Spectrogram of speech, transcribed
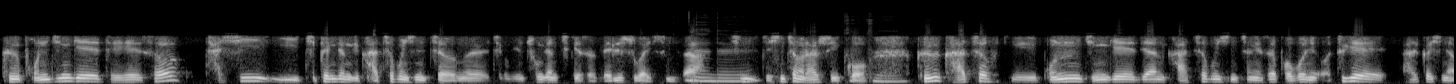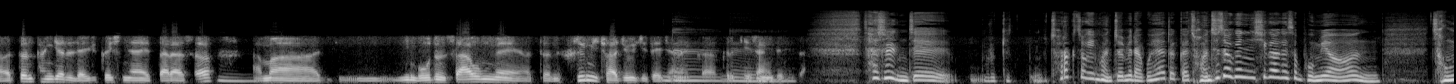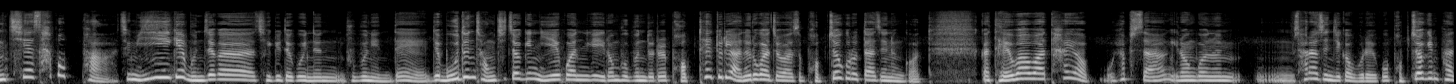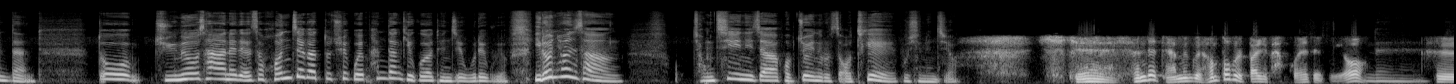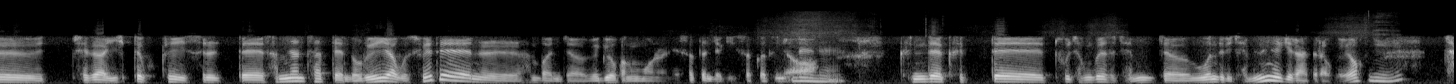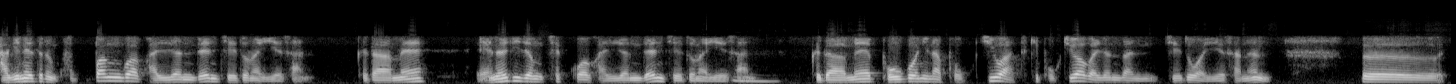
그 본징계에 대해서 다시 이 집행정지 가처분 신청을 지금 윤 총장 측에서 내릴 수가 있습니다. 네네. 신, 이제 신청을 할 수 있고 그렇군요. 그 가처 이 본징계에 대한 가처분 신청에서 법원이 어떻게 할 것이냐, 어떤 판결을 내릴 것이냐에 따라서 음. 아마 이, 이 모든 싸움의 어떤 흐름이 좌지우지 되지 네, 않을까 그렇게 네. 예상이 됩니다. 사실 이제 뭐 이렇게 철학적인 관점이라고 해야 될까요? 전체적인 시각에서 보면 정치의 사법화 지금 이게 문제가 제기되고 있는 부분인데 이제 모든 정치적인 이해관계 이런 부분들을 법 테두리 안으로 가져와서 법적으로 따지는 것, 그러니까 대화와 타협, 뭐 협상 이런 거는 음, 사라진 지가 오래고 법적인 판단. 또 중요 사안에 대해서 헌재가 또 최고의 판단 기구가 된 지 오래고요. 이런 현상 정치인이자 법조인으로서 어떻게 보시는지요? 이게 현재 대한민국의 헌법을 빨리 바꿔야 되고요. 네. 그 제가 20대 국회에 있을 때 3년차 때 노르웨이하고 스웨덴을 한번 저 외교 방문을 했었던 적이 있었거든요. 네네. 근데 그때 두 정부에서 재미, 저 의원들이 재밌는 얘기를 하더라고요. 예. 자기네들은 국방과 관련된 제도나 예산, 그 다음에 에너지 정책과 관련된 제도나 예산, 음. 그 다음에 보건이나 복지와 특히 복지와 관련된 제도와 예산은 그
